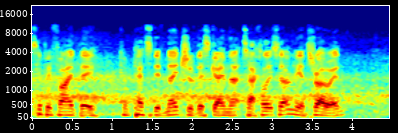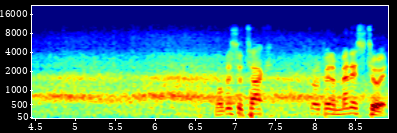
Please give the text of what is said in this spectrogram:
Typified the competitive nature of this game, that tackle. It's only a throw-in. Well, this attack got a bit of menace to it.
